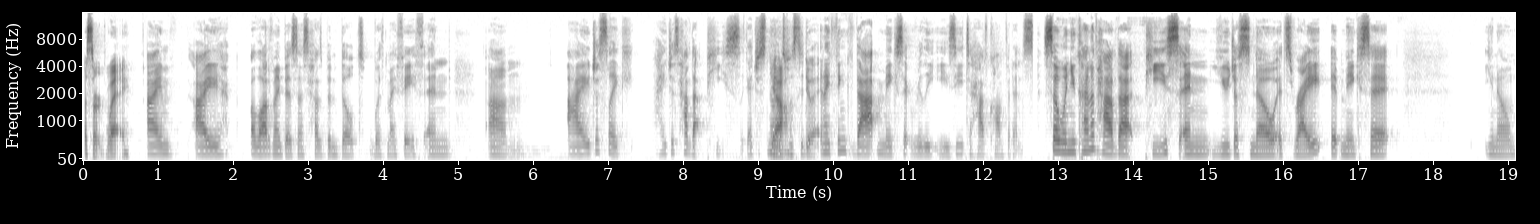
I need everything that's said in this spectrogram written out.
a certain way. I'm I a lot of my business has been built with my faith and um I just like I just have that peace. Like I just know Yeah. I'm supposed to do it. And I think that makes it really easy to have confidence. So when you kind of have that peace and you just know it's right, it makes it you know,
